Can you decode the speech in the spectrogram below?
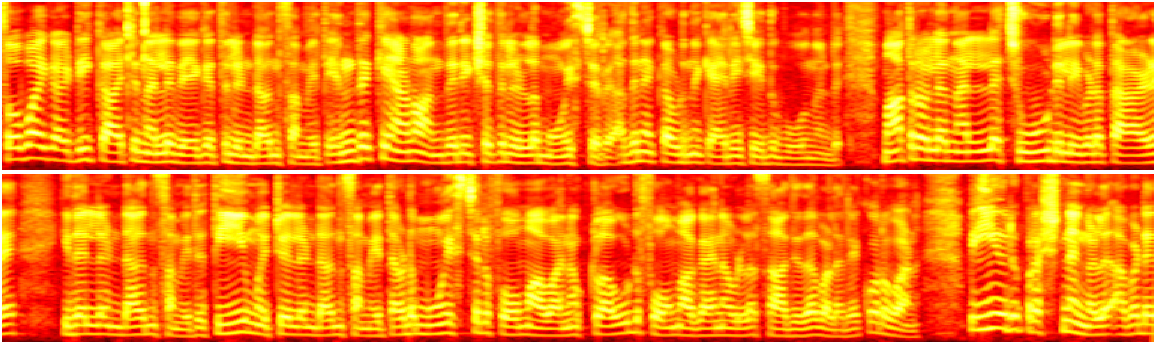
സ്വാഭാവികമായിട്ട് ഈ കാറ്റ് നല്ല വേഗത്തിൽ ഉണ്ടാകുന്ന സമയത്ത് എന്തൊക്കെയാണോ അന്തരീക്ഷത്തിലുള്ള മോയ്സ്ചർ അതിനൊക്കെ അവിടുന്ന് ക്യാരി ചെയ്ത് പോകുന്നുണ്ട്. മാത്രമല്ല നല്ല ചൂടിൽ ഇവിടെ താഴെ ഇതെല്ലാം ഉണ്ടാകുന്ന സമയത്ത് തീയും മറ്റും എല്ലാം ഉണ്ടാകുന്ന സമയത്ത് അവിടെ മോയ്സ്ചർ ഫോം ആവാനോ ക്ലൗഡ് ഫോം ആകാനോ ഉള്ള സാധ്യത വളരെ കുറവാണ്. അപ്പോൾ ഈ ഒരു പ്രശ്നങ്ങൾ അവിടെ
